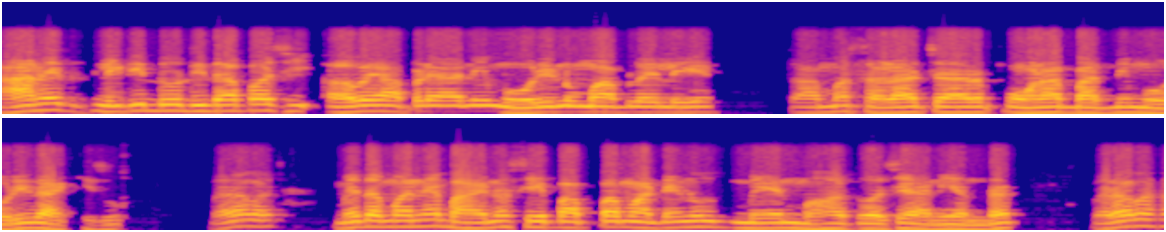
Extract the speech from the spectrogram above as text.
આને લીટી દોર દીધા પછી હવે આપણે આની મોરીનું માપ લઈ લઈએ. તો આમાં સાડા ચાર પોણા પાંચની મોરી રાખીશું. બરાબર? મેં તમને ભાઈનો શેપ આપવા માટેનું મેન મહત્વ છે આની અંદર. બરાબર?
